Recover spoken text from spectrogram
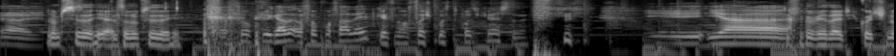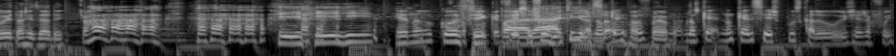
Ai, Não precisa rir, Alisson, não precisa rir. eu sou obrigado, eu sou forçado aí, porque senão eu sou expulso do podcast, né? E, e a. Verdade, continua e dá uma risada aí. eu não consigo Quer dizer, Isso foi parar. muito de- engraçado. não, quer, Rafael. Não, não, quer, não quero ser expulso, cara. Eu já, já fui.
